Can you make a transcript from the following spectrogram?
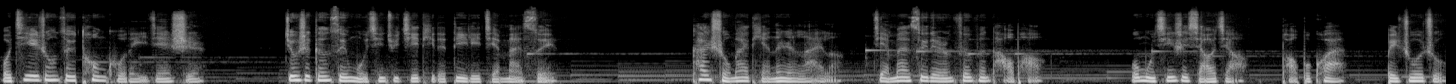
我记忆中最痛苦的一件事，就是跟随母亲去集体的地里捡麦穗。看守麦田的人来了，捡麦穗的人纷纷逃跑。我母亲是小脚，跑不快，被捉住，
